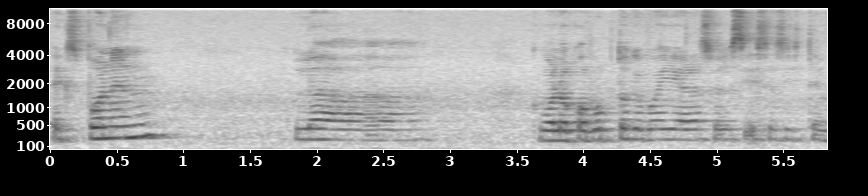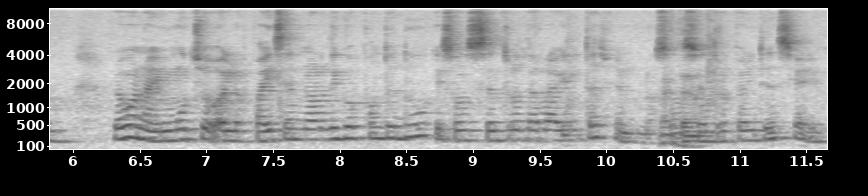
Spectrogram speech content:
exponen la como lo corrupto que puede llegar a ser ese sistema. Pero bueno, hay mucho, en los países nórdicos, ponte tú, que son centros de rehabilitación, no son centros penitenciarios.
